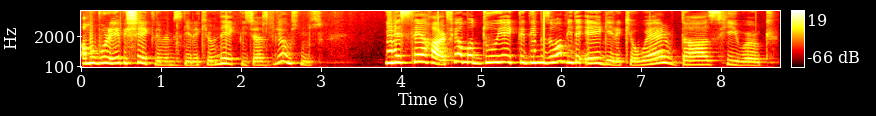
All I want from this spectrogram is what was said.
Ama buraya bir şey eklememiz gerekiyor. Ne ekleyeceğiz biliyor musunuz? Yine S harfi ama do'yu eklediğimiz zaman bir de E gerekiyor. Where does he work?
